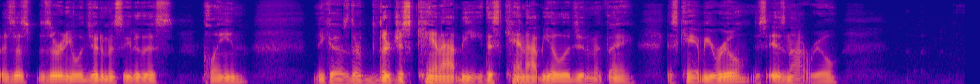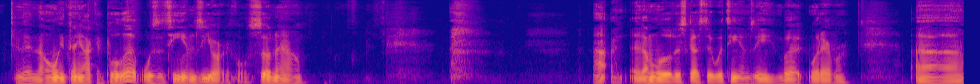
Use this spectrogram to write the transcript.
is this, is there any legitimacy to this claim? Because there, there just cannot be, this cannot be a legitimate thing. This can't be real. This is not real. And then the only thing I could pull up was a TMZ article. So now, I, am a little disgusted with TMZ, but whatever. Uh,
